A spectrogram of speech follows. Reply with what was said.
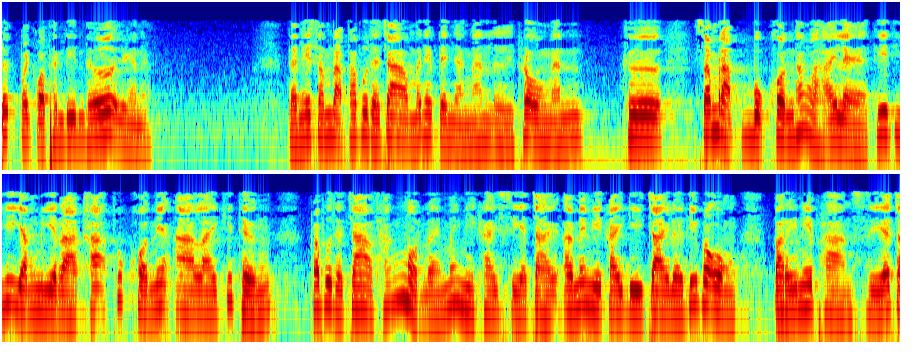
ลึกไปกว่าแผ่นดินเธออย่างเงี้ยนะแต่นี้สำหรับพระพุทธเจ้าไม่ได้เป็นอย่างนั้นเลย พระองค์นั้นคือสำหรับบุคคลทั้งหลายแหละที่ที่ยังมีราคะทุกคนนี่อาลัยคิดถึงพระพุทธเจ้าทั้งหมดเลย ไม่มีใครเสียใจเออไม่มีใครดีใจเลยที่พระองค์ปรินิพานเสียใจ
